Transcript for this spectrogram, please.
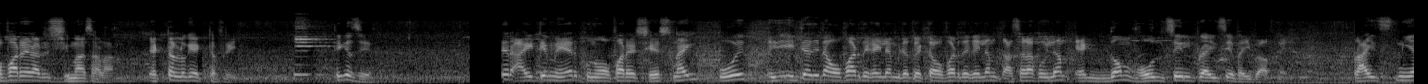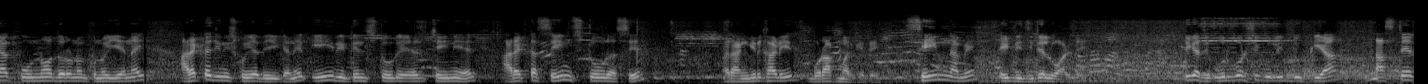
অফারের আর সীমা ছাড়া। একটার লোকে একটা ফ্রি ঠিক আছে? এর আইটেমের কোনো অফারের শেষ নাই। ওই এইটা যেটা অফার দেখাইলাম, এটা তো একটা অফার দেখাইলাম, তাছাড়া কইলাম, একদম হোলসেল প্রাইসে পাইবা আপনি। প্রাইস নিয়ে কোনো ধরনের কোনো ইয়ে নাই। আরেকটা জিনিস কইয়া দিই এখানে, এই রিটেল স্টোরের চেইনের আরেকটা সেম স্টোর আছে। রাঙ্গিরখাড়ির বোরাক মার্কেটে। সেম নামে এই ডিজিটাল ওয়ার্ল্ডে ঠিক আছে, উর্বশী গুলির ডুকিয়া লাস্টের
